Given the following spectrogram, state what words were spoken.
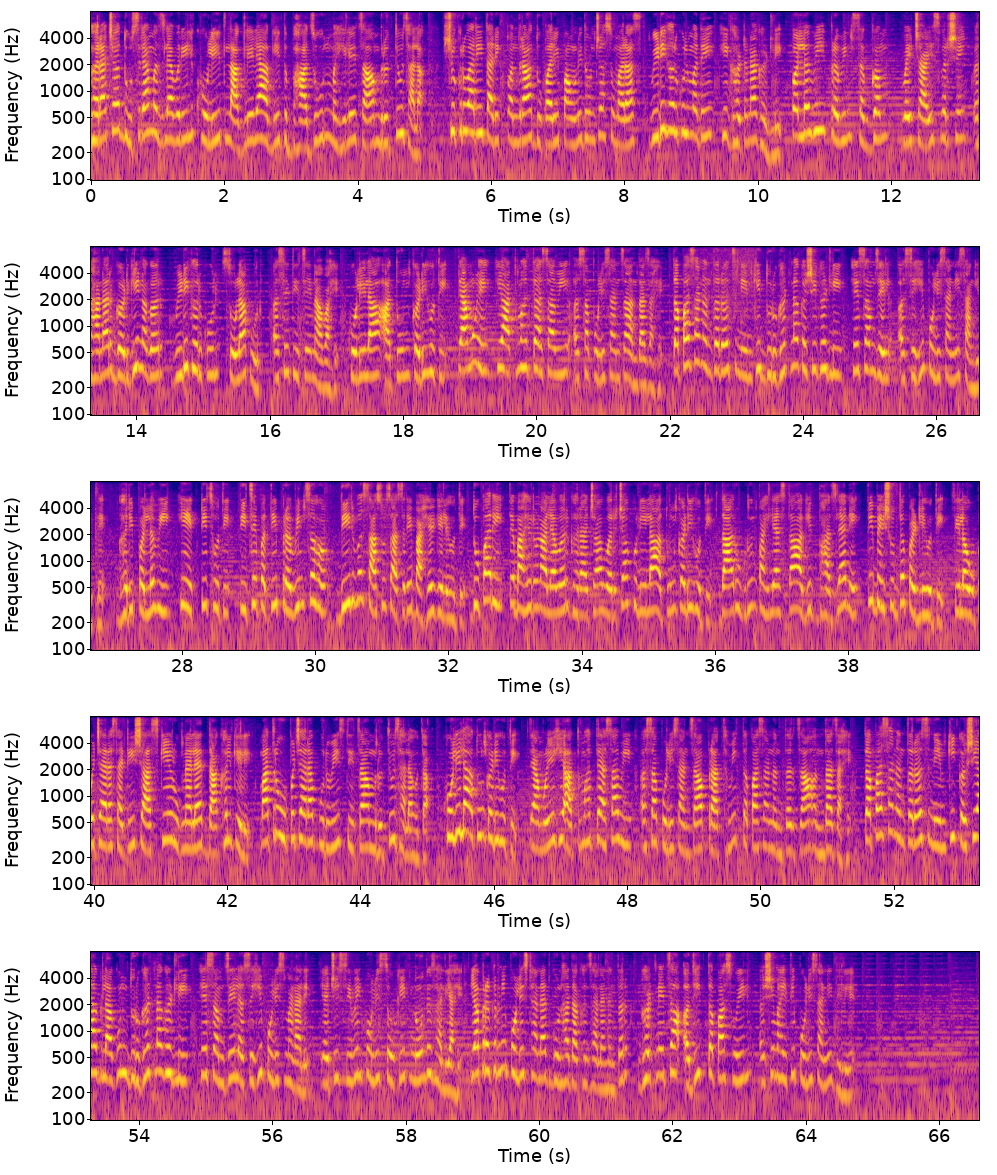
घराच्या दुसऱ्या मजल्यावरील खोलीत लागलेल्या आगीत भाजून महिलेचा मृत्यू झाला. शुक्रवारी तारीख पंधरा दुपारी पावणे दोनच्या सुमारास विडी घरकुलमध्ये ही घटना घडली. पल्लवी प्रवीण सग्गम वय चाळीस वर्षे राहणार गडगी नगर विडी घरकुल सोलापूर असे तिचे नाव आहे. खोलीला आतून कडी होती. त्यामुळे ही आत्महत्या असावी असा पोलिसांचा अंदाज आहे. तपासानंतरच नेमकी दुर्घटना कशी घडली हे समजेल असेही पोलिसांनी सांगितले. घरी पल्लवी ही एकटीच होती. तिचे पती प्रवीणसह दीर व सासू सासरे बाहेर गेले होते. दुपारी ते बाहेरून आल्यावर घराच्या वरच्या खोलीला आतून कडी होती. दार उघडून पाहिले असता आगीत भाजल्याने ती बेशुद्ध पडली होती. तिला उपचारासाठी शासकीय रुग्णालयात दाखल केले. मात्र उपचारापूर्वीच तिचा मृत्यू झाला होता. खोलीला आतून कडी होती. त्यामुळे ही आत्महत्या असावी असा पोलिसांचा प्राथमिक तपासानंतरचा अंदाज आहे. तपासानंतरच नेमकी कशी आग लागून दुर्घटना घडली हे समजेल असेही पोलीस म्हणाले. याची सिव्हिल पोलीस चौकीत नोंद झाली आहे. या प्रकरणी पोलीस ठाण्यात गुन्हा दाखल झाल्यानंतर घटनेचा अधिक तपास होईल अशी माहिती पोलिसांनी दिली आहे.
